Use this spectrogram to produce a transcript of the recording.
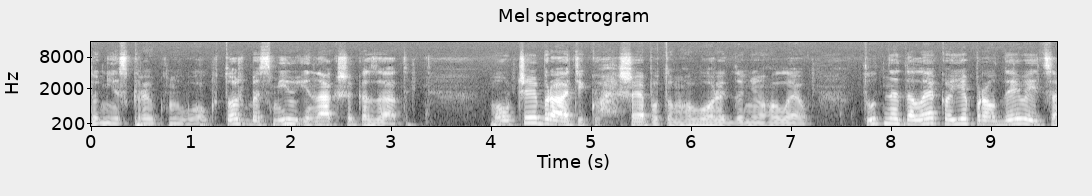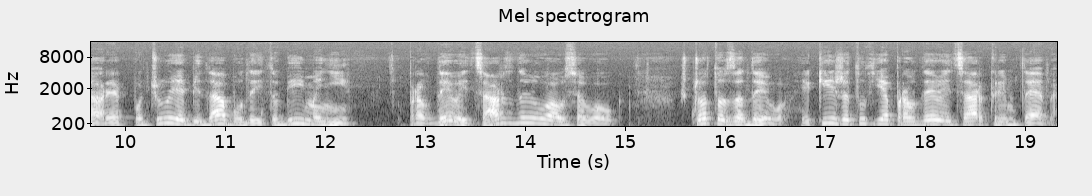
то ні? скрикнув вовк. Хто ж би смів інакше казати? Мовчи, братіку, шепотом говорить до нього Лев. Тут недалеко є правдивий цар. Як почує, біда буде і тобі, і мені. Правдивий цар? здивувався вовк. Що то за диво? Який же тут є правдивий цар, крім тебе?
